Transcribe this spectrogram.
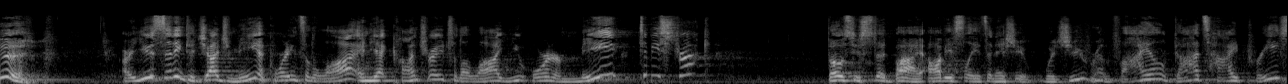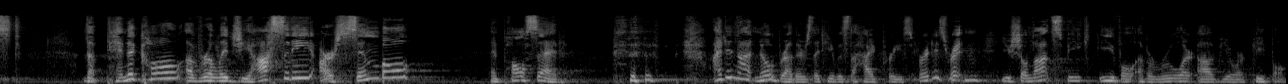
Ugh. Are you sitting to judge me according to the law, and yet contrary to the law, you order me to be struck? Those who stood by, obviously it's an issue. Would you revile God's high priest? The pinnacle of religiosity, our symbol? And Paul said, I did not know, brothers, that he was the high priest, for it is written, You shall not speak evil of a ruler of your people.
